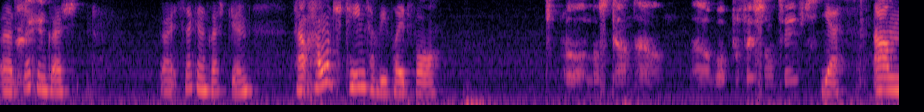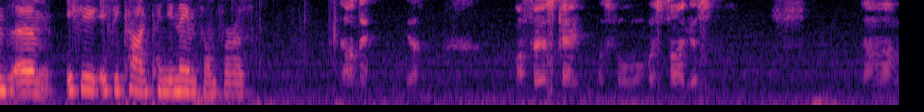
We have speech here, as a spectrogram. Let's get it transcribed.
Um, second question. Right, second question. How how much teams have you played for? Oh, I lost count now. Uh, what professional teams? Yes, and um, if you if you can, can you name some for us? On there, yeah. My first game was for West Tigers. Um,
